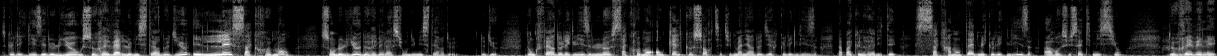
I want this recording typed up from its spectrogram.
parce que l'Église est le lieu où se révèle le mystère de Dieu, et les sacrements sont le lieu de révélation du mystère de, Dieu. Donc faire de l'Église le sacrement, en quelque sorte, c'est une manière de dire que l'Église n'a pas qu'une réalité sacramentelle, mais que l'Église a reçu cette mission de révéler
